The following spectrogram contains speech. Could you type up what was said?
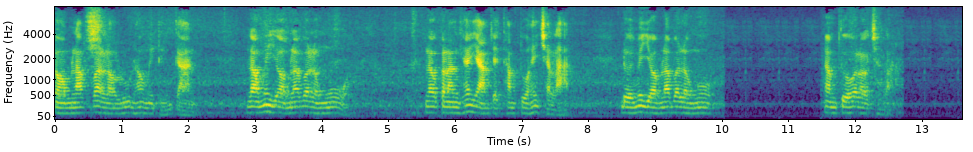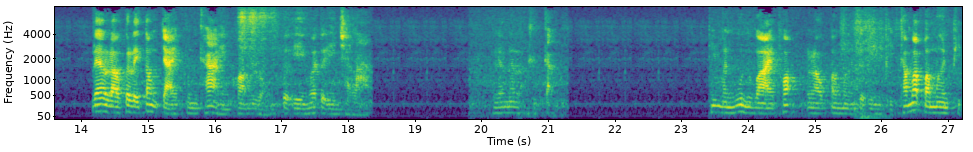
ยอมรับว่าเรารู้เท่าไม่ถึงการ เราไม่ยอมรับว่าเราโง่ เรากำลังพยายามจะทำตัวให้ฉลาด โดยไม่ยอมรับว่าเราโง่ทำตัวว่าเราฉลาด แล้วเราก็เลยต้องจ่ายคุณค่าแห่งความหลงตัวเองว่าตัวเองฉลาด แล้วนั่นคือกรรมที่มันวุ่นวาย เพราะเราประเมินตัวเองผิดคำว่าประเมินผิด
